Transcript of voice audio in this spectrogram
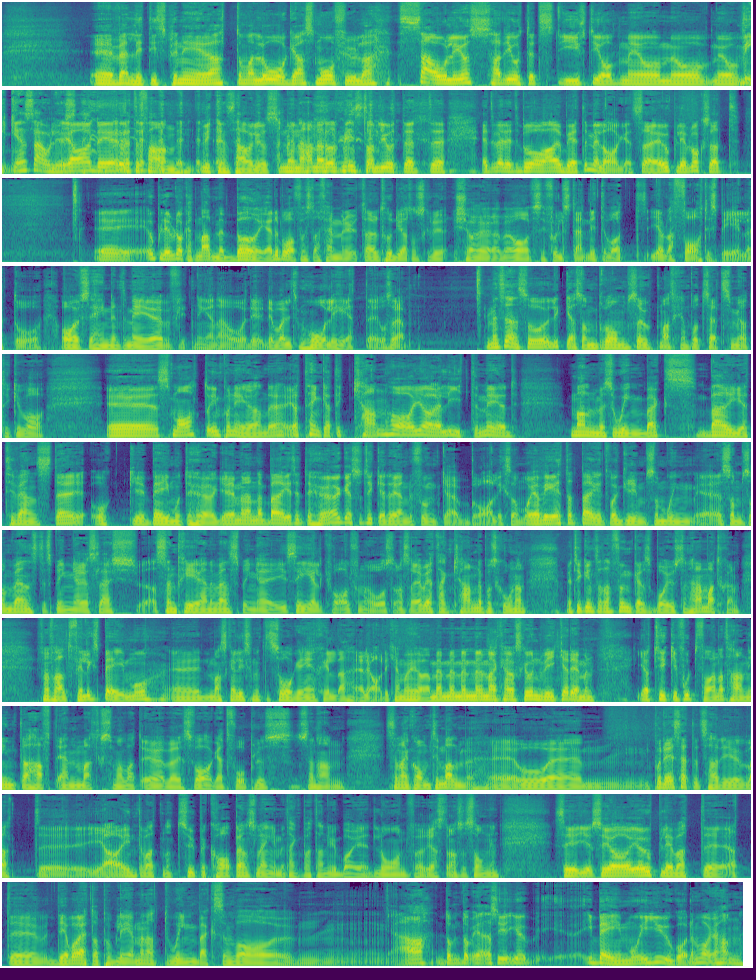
eh, väldigt disciplinerat, de var låga, småfula. Saulius hade gjort ett styvt jobb med att, med att, med att Vilken Saulius? Ja, det vet fan vilken Saulius. Men han hade åtminstone gjort ett, eh, ett väldigt bra arbete med laget. Så jag upplevde också att Eh, upplevde dock att Malmö började bra första fem minuterna. Då trodde jag att de skulle köra över AFC fullständigt. Det var ett jävla fart i spelet och AFC hängde inte med i överflyttningarna och det, det var liksom håligheter och sådär. Men sen så lyckas de bromsa upp matchen på ett sätt som jag tycker var eh, smart och imponerande. Jag tänker att det kan ha att göra lite med Malmös wingbacks, Berget till vänster och och eh, Bejmo till höger. Jag menar när Berget är till höger så tycker jag det ändå funkar bra liksom. Och jag vet att Berget var grym som, wing, eh, som, som vänsterspringare slash centrerande vänsterspringare i CL-kval för några år sedan. Så jag vet att han kan den positionen. Men jag tycker inte att han funkade så bra just den här matchen. Framförallt Felix Bejmo, eh, man ska liksom inte såga enskilda, eller ja det kan man göra, men, men, men, man kanske ska undvika det. Men jag tycker fortfarande att han inte har haft en match som har varit över svaga 2 plus sen han, sen han kom till Malmö. Eh, och eh, på det sättet så hade det ju varit, Eh, ja inte varit något superkap än så länge med tanke på att han ju bara är ett lån för resten av säsongen. Så, så jag, jag upplever att, eh, att eh, det var ett av problemen att wingbacksen var, mm, ja, de, de, alltså, i Bejmo i Djurgården var ju han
